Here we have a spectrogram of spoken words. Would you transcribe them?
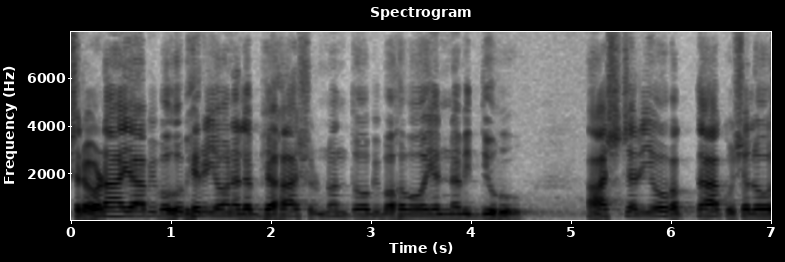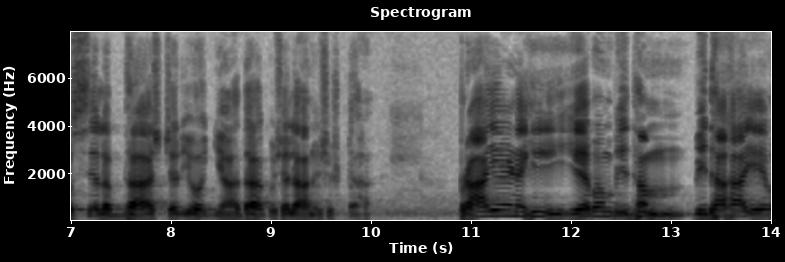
ஸ்ரவணாயாபி பகுபிர்யோன லப்யா ஸ்ருண்வந்தோபி பகவோ என்ன வித்யு ஆச்சரியோ வக்தா குஷலோஸ்ய லப்தா ஆச்சரியோ ஜாதா குஷலானுசிஷ்ட பிராயண ஹி ஏவம் விதம் விதா ஏவ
